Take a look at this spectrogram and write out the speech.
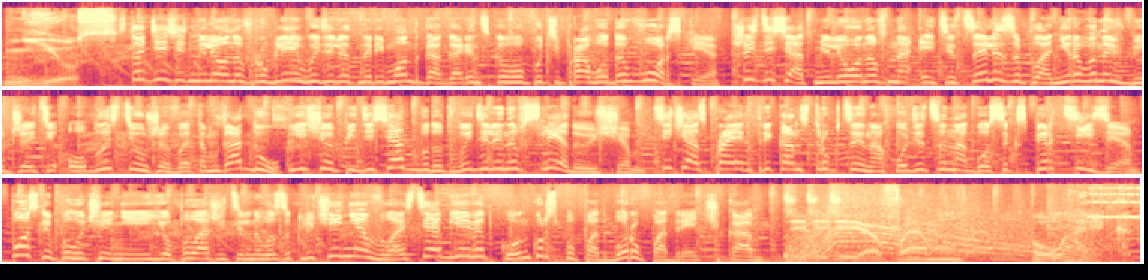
News. 110 миллионов рублей выделят на ремонт Гагаринского путепровода в Орске. 60 миллионов на эти цели запланированы в бюджете области уже в этом году. Еще 50 будут выделены в следующем. Сейчас проект реконструкции находится на госэкспертизе. После получения ее положительного заключения власти объявят конкурс по подбору подрядчика. Лайк.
